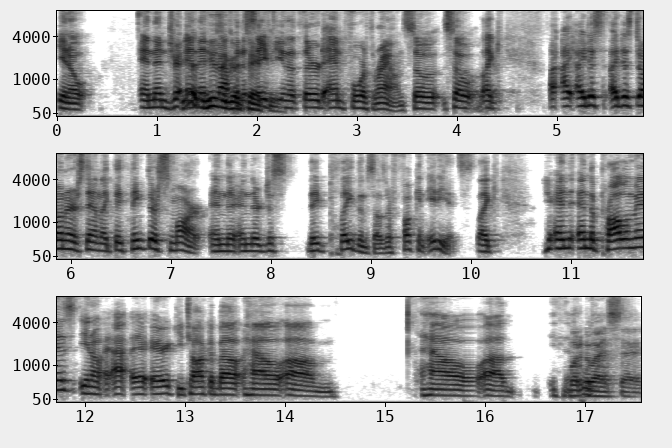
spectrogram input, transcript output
you know, and then dra- Yeah, and then he's a good a safety. safety. in the third and fourth round. So so like I, I just I just don't understand. Like they think they're smart and they're and they're just they played themselves. They're fucking idiots. Like and and the problem is, you know, A- A- Eric, you talk about how um how uh What do I say?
